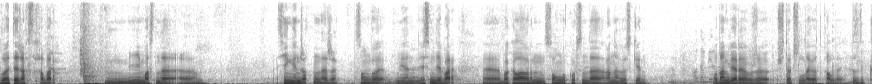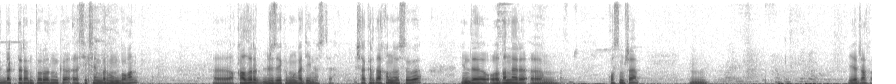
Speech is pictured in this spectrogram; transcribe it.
Бұл өте жақсы хабар. Ең басында ә, сенген жоқпын даже. Соңғы мен есімде бар ә, бакалаврдың соңғы курсында ғана өскен. Одан бері уже үш төрт жылдай өтіп қалды біздік докторантуранікі сексен бір мың болған. Қазір жүз екі мыңға дейін өсті. Шәкіртақының өсуі енді одан әрі ым, қосымша иә жақ-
